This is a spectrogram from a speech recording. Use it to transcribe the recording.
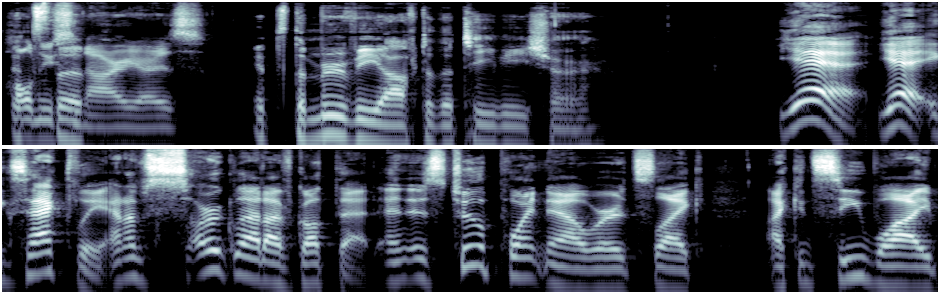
whole It's new the- scenarios. It's the movie after the TV show. Yeah, yeah, exactly. And I'm so glad I've got that. And it's to the point now where it's like I can see why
